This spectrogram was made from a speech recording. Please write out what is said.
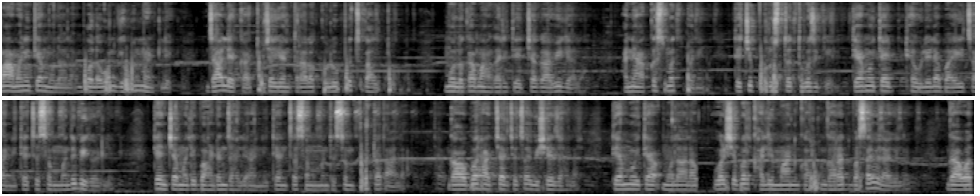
मामाने त्या मुलाला बोलावून घेऊन म्हटले झाले का तुझ्या यंत्राला कुलूपच घालतो. मुलगा महागारी त्याच्या गावी गेला आणि अकस्मातपणे त्याचे पुरुष तत्वच गेले. त्यामुळे त्या ठेवलेल्या बाईचा आणि त्याचे संबंध बिघडले. त्यांच्यामध्ये भांडण झाले आणि त्यांचा संबंध संपुष्टात आला. गावभर हा चर्चेचा विषय झाला. त्यामुळे त्या मुलाला वर्षभर खाली मान घालून घरात बसावे लागले. गावात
